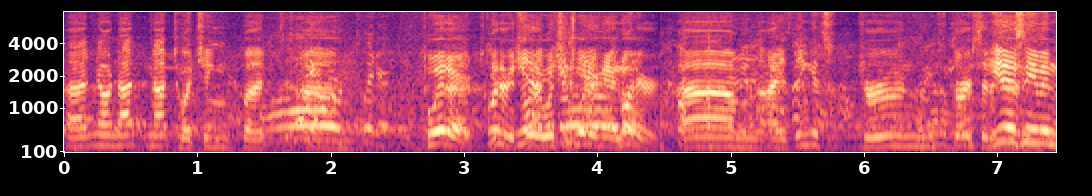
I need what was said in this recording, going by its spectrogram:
Uh, no, not not twitching, but um, Twitter. Twitter. Twitter. Your Yeah, What's your Twitter handle? Twitter. Um, I think it's Jorunn Star Citizen. He doesn't even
